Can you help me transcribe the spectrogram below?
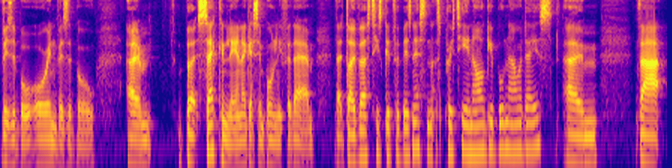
visible or invisible. Um, but secondly, and I guess importantly for them, that diversity is good for business, and that's pretty inarguable nowadays. Um, that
